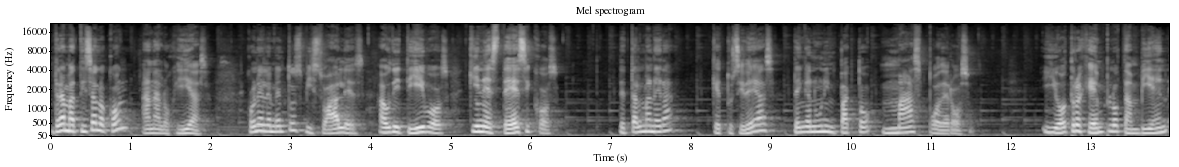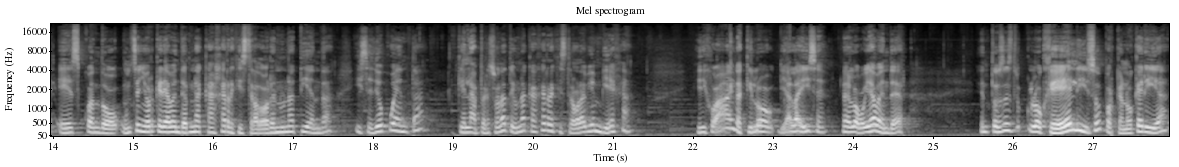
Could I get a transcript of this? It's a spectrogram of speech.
Dramatízalo con analogías, con elementos visuales, auditivos, kinestésicos, de tal manera que tus ideas tengan un impacto más poderoso. Y otro ejemplo también es cuando un señor quería vender una caja registradora en una tienda y se dio cuenta que la persona tenía una caja registradora bien vieja. Y dijo, ay, aquí lo, ya la hice, le lo voy a vender. Entonces lo que él hizo, porque no quería,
